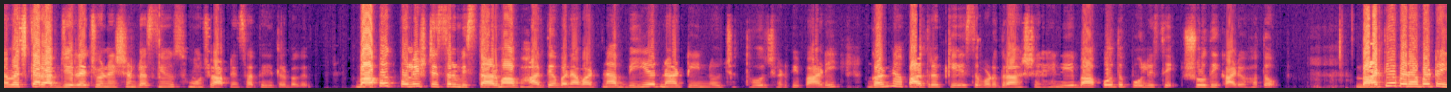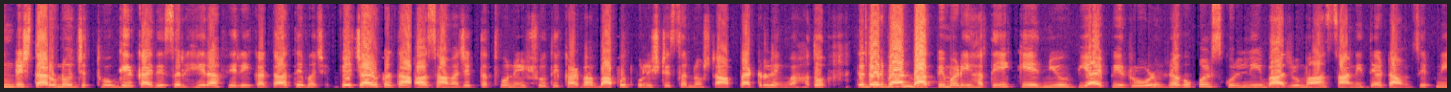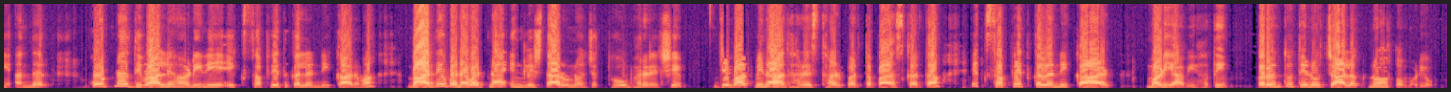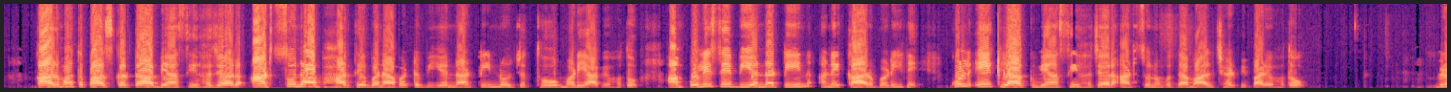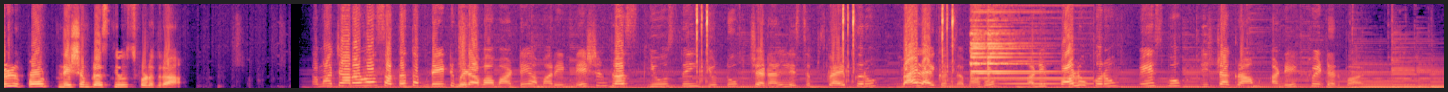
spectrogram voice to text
નમસ્કાર, આપ જોઈ રહ્યા છો નેશન પ્લસ ન્યૂઝ. હું છું આપની સાથે હેતલ ભગત. બાપોદ પોલીસ સ્ટેશન વિસ્તારમાં ભારતીય બનાવટના બિયરના ટીનનો જથ્થો ઝડપી પાડી ગણના પાત્ર કેસ વડોદરા શહેરની બાપોદ પોલીસે શોધી કાઢ્યો હતો. ભારતીય બનાવટ ઇંગ્લિશ દારૂનો જથ્થો ગેરકાયદેસર હેરાફેરી કરતા તેમજ વેચાણ કરતા અસામાજિક તત્વોને શોધી કાઢવા બાપોદ પોલીસ સ્ટેશનનો સ્ટાફ પેટ્રોલિંગમાં હતો. તે દરમિયાન બાતમી મળી હતી કે ન્યૂ વીઆઈપી રોડ રઘુકુલ સ્કૂલની બાજુમાં સાનિધ્ય ટાઉનશીપની અંદર કોર્ટના દિવાલને અડીને એક સફેદ કલરની કારમાં ભારતીય બનાવટના ઇંગ્લિશ દારૂનો જથ્થો ભરેલ છે. જે બાતમીના આધારે સ્થળ પર તપાસ કરતા એક સફેદ કલરની કાર મળી આવી હતી. પરંતુ તેનો ચાલક નહોતો મળ્યો. કારમાં તપાસ કરતા બ્યાસી હજાર આઠસોના ભારતીય બનાવટ બિયરના ટીનનો જથ્થો મળી આવ્યો હતો. આમ પોલીસે બિયરના ટીન અને કાર વળીને કુલ એક લાખ બ્યાસી હજાર આઠસોનો મુદ્દા મુદ્દામાલ ઝડપી પાડ્યો હતો. Bureau report, nation plus news Vadodara. સમાચારોનો સતત અપડેટ મેળવવા માટે અમારી નેશન પ્લસ ન્યૂઝની યુટ્યુબ ચેનલને સબસ્ક્રાઇબ કરો, બેલ આઇકન દબાવો અને ફોલો કરો ફેસબુક, ઇન્સ્ટાગ્રામ અને ટ્વિટર પર.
